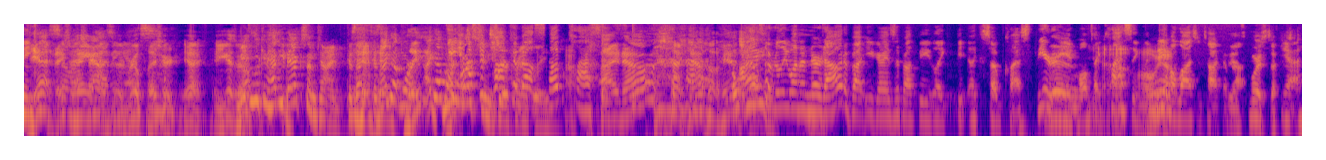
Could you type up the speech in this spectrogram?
Thank yeah, thanks so for hanging out. It's a real pleasure. Yeah, you guys. Maybe awesome. we can have you back sometime because I because I got more I got more we questions have to talk here, about frankly. subclasses. I know. I know. Yeah. Okay. I also really want to nerd out about you guys about the like the, like subclass theory yeah. and multi-classing. Yeah. Oh, we have a lot to talk about. It's more stuff. Yeah.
